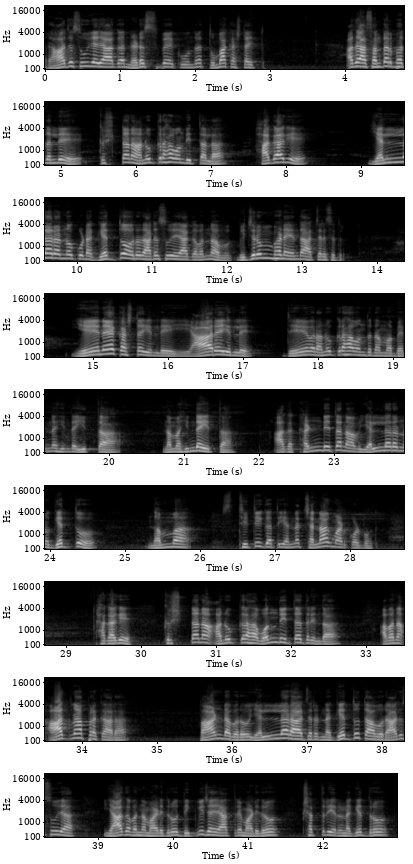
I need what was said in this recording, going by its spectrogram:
ರಾಜಸೂಯ ಯಾಗ ನಡೆಸಬೇಕು ಅಂದರೆ ತುಂಬ ಕಷ್ಟ ಇತ್ತು. ಆದರೆ ಆ ಸಂದರ್ಭದಲ್ಲಿ ಕೃಷ್ಣನ ಅನುಗ್ರಹ ಒಂದಿತ್ತಲ್ಲ? ಹಾಗಾಗಿ ಎಲ್ಲರನ್ನೂ ಕೂಡ ಗೆದ್ದು ಅವರು ರಾಜಸೂಯ ಯಾಗವನ್ನು ವಿಜೃಂಭಣೆಯಿಂದ ಆಚರಿಸಿದರು. ಏನೇ ಕಷ್ಟ ಇರಲಿ, ಯಾರೇ ಇರಲಿ, ದೇವರ ಅನುಗ್ರಹ ಒಂದು ನಮ್ಮ ಬೆನ್ನ ಹಿಂದೆ ಇತ್ತ, ನಮ್ಮ ಹಿಂದೆ ಇತ್ತ. ಆಗ ಖಂಡಿತ ನಾವು ಎಲ್ಲರನ್ನು ಗೆದ್ದು ನಮ್ಮ ಸ್ಥಿತಿಗತಿಯನ್ನು ಚೆನ್ನಾಗಿ ಮಾಡಿಕೊಳ್ಬಹುದು. ಹಾಗಾಗಿ ಕೃಷ್ಣನ ಅನುಗ್ರಹ ಒಂದಿದ್ದರಿಂದ ಅವನ ಆಜ್ಞಾ ಪ್ರಕಾರ ಪಾಂಡವರು ಎಲ್ಲ ರಾಜರನ್ನು ಗೆದ್ದು ತಾವು ರಾಜಸೂಯ ಯಾಗವನ್ನು ಮಾಡಿದರು, ದಿಗ್ವಿಜಯ ಯಾತ್ರೆ ಮಾಡಿದರು, ಕ್ಷತ್ರಿಯರನ್ನು ಗೆದ್ದರು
